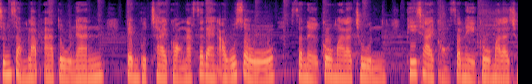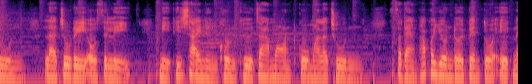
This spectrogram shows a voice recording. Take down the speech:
ซึ่งสำหรับอาตูนั้น เป็นบุตรชายของนักแสดงอาวุโส เสนอโกมารชุน พี่ชายของเสน่โกมารชุน และจุรีโอซิลิมีพี่ชายหนึ่งคนคือจามอนโกมารชุน แสดงภาพยนตร์โดยเป็นตัวเอกใน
